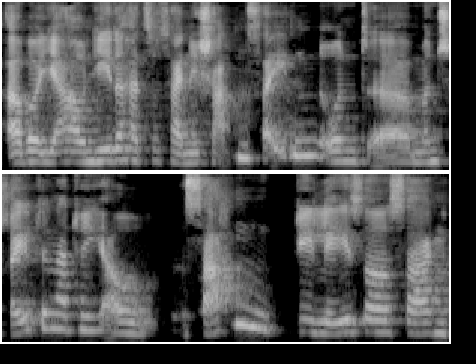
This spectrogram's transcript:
aber ja, und jeder hat so seine Schattenseiten und äh, man schreibt dann natürlich auch Sachen, die Leser sagen,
